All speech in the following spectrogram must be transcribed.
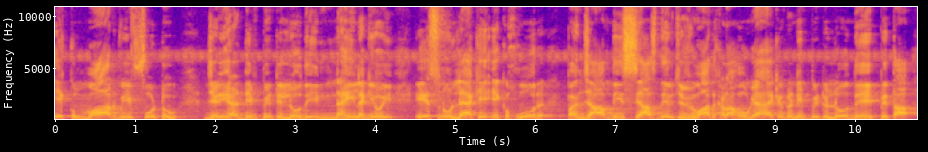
ਇੱਕ ਵਾਰ ਵੀ ਫੋਟੋ ਜਿਹੜੀ ਹੈ ਡਿੰਪੀ ਢਿੱਲੋਂ ਦੀ ਨਹੀਂ ਲੱਗੀ ਹੋਈ। ਇਸ ਨੂੰ ਲੈ ਕੇ ਇੱਕ ਹੋਰ ਪੰਜਾਬ ਦੀ ਸਿਆਸਤ ਦੇ ਵਿੱਚ ਵਿਵਾਦ ਖੜਾ ਹੋ ਗਿਆ ਹੈ ਕਿਉਂਕਿ ਡਿੰਪੀ ਢਿੱਲੋਂ ਦੇ ਪਿਤਾ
